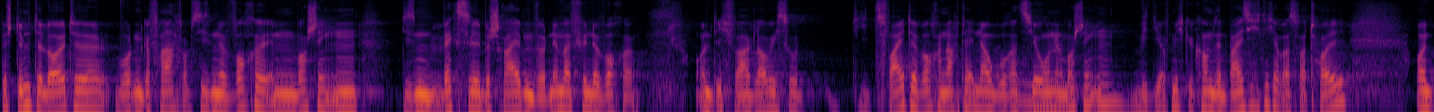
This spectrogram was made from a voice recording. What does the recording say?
bestimmte Leute wurden gefragt, ob sie eine Woche in Washington diesen Wechsel beschreiben würden, immer für eine Woche. Und ich war, glaube ich, so die zweite Woche nach der Inauguration in Washington. Wie die auf mich gekommen sind, weiß ich nicht, aber es war toll. Und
